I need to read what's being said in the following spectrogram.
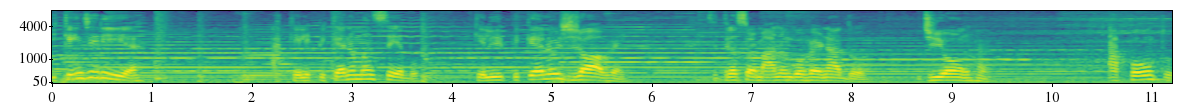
E quem diria aquele pequeno mancebo, aquele pequeno jovem se transformar num governador de honra, a ponto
